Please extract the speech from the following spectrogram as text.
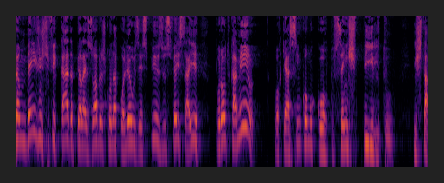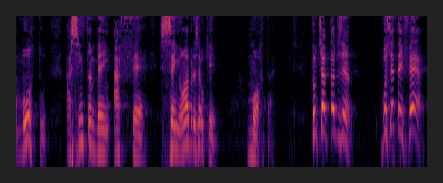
também justificada pelas obras quando acolheu os espíritos e os fez sair por outro caminho? Porque assim como o corpo sem espírito está morto, assim também a fé sem obras é o quê? Morta. Então Tiago está dizendo, você tem fé?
